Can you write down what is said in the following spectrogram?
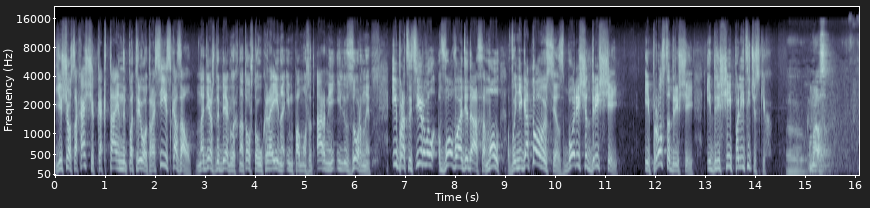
Еще Сахащик, как тайный патриот России, сказал, надежды беглых на то, что Украина им поможет армии, иллюзорны. И процитировал Вову Адидаса, мол, вы не готовы все, сборище дрещей. И просто дрещей, и дрещей политических. Э, У нас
